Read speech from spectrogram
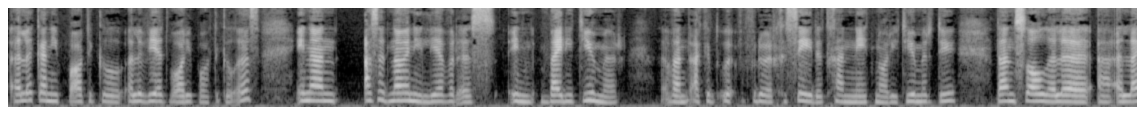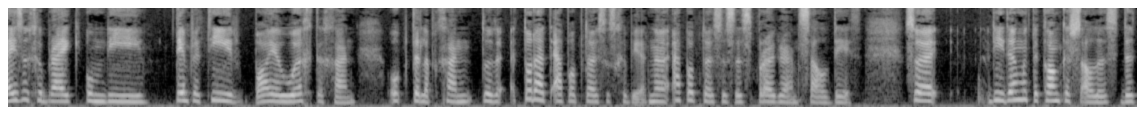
hulle kan die particle, hulle weet waar die particle is en dan as dit nou in die lewer is en by die tumor want ek het vroeër gesê dit gaan net na die tumor toe, dan sal hulle 'n uh, laser gebruik om die temperatuur baie hoog te gaan op te loop gaan tot totdat apoptosis gebeur. Nou apoptosis is programmed cell death. So die ding met die kankersel is dit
